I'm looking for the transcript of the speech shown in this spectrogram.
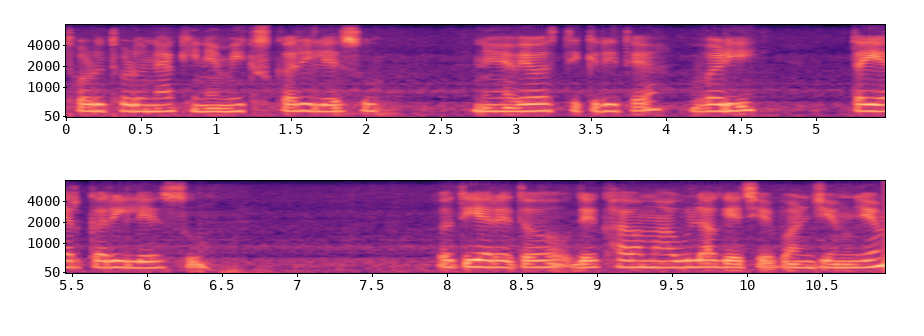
થોડું થોડું નાખીને મિક્સ કરી લેશું ને વ્યવસ્થિત રીતે વળી તૈયાર કરી લેશું. અત્યારે તો દેખાવામાં આવું લાગે છે, પણ જેમ જેમ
